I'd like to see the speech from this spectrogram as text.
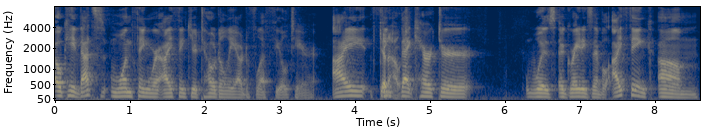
okay, that's one thing where I think you're totally out of left field here. I think that character was a great example. I think um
